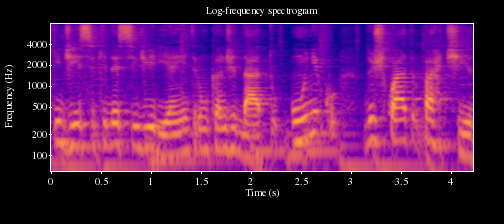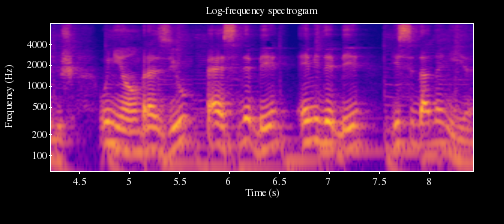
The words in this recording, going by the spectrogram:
que disse que decidiria entre um candidato único dos quatro partidos: União Brasil, PSDB, MDB e Cidadania.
